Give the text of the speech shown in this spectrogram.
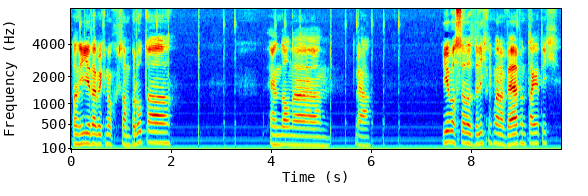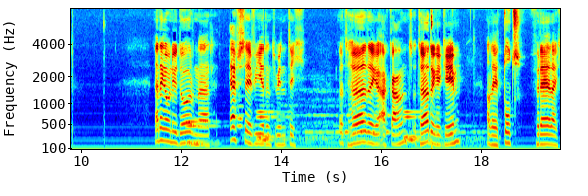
dan hier heb ik nog Zambrotta. En dan, ehm ja. Hier was zelfs de licht nog maar een 85. En dan gaan we nu door naar FC24. Het huidige account, het huidige game. Alleen tot vrijdag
